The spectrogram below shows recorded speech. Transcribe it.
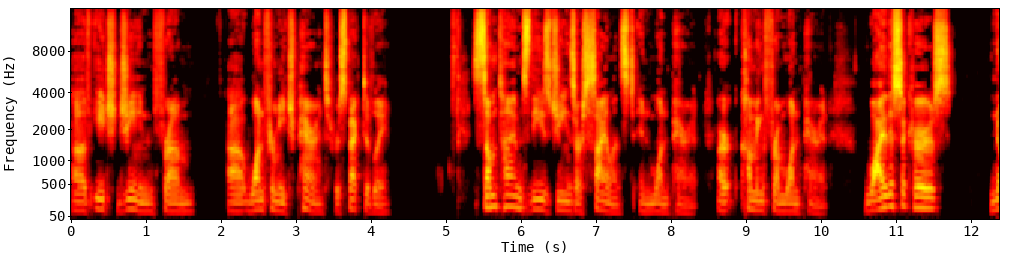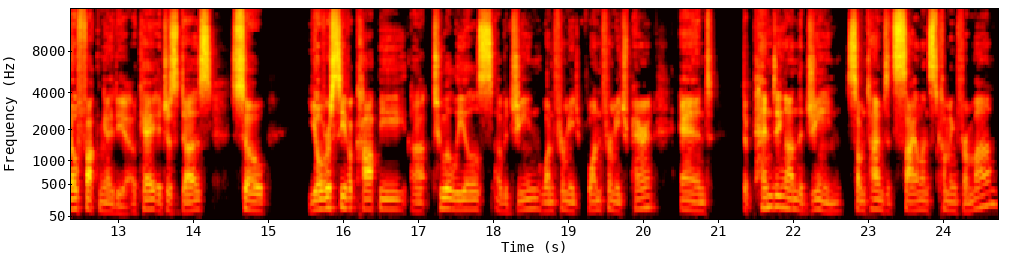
of each gene from uh, one from each parent, respectively, sometimes these genes are silenced in one parent, are coming from one parent. Why this occurs, no fucking idea, okay? It just does. So you'll receive a copy, uh, two alleles of a gene, one from each one from each parent, and depending on the gene, sometimes it's silenced coming from mom,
